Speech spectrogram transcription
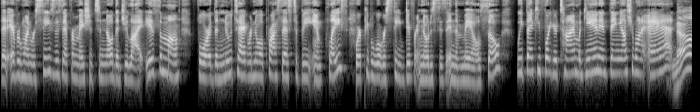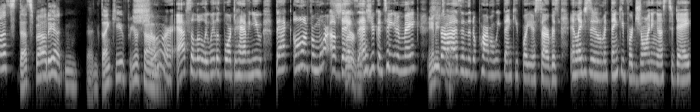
that everyone receives this information to know that July is the month for the new tag renewal process to be in place where people will receive different notices in the mail. So we thank you for your time again. Anything else you want to add? No, that's that's about it. And, and thank you for your time. Sure, absolutely. We look forward to having you back on for more updates Certainly. as you continue to make Anytime. strides in the department. We thank you for your service. And ladies and gentlemen, thank you for joining us today.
